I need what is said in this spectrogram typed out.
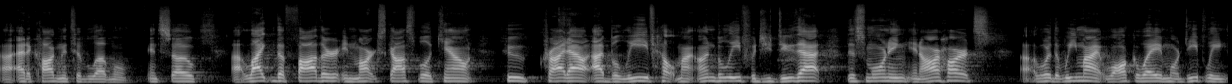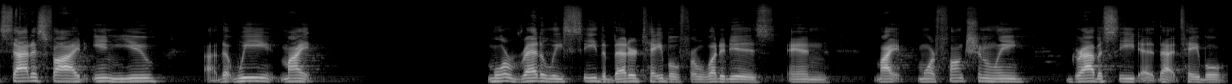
uh, at a cognitive level. And so, uh, like the father in Mark's gospel account who cried out, I believe, help my unbelief, would you do that this morning in our hearts? Lord, that we might walk away more deeply satisfied in you, that we might more readily see the better table for what it is and might more functionally grab a seat at that table,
